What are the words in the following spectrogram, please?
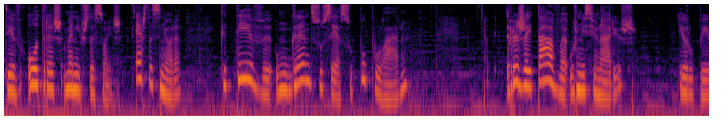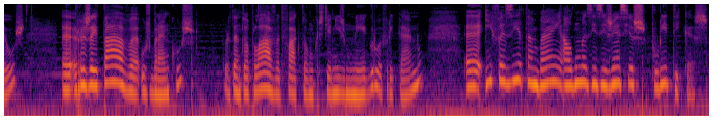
teve outras manifestações. Esta senhora, que teve um grande sucesso popular, rejeitava os missionários europeus, uh, rejeitava os brancos, portanto, apelava de facto a um cristianismo negro africano e fazia também algumas exigências políticas,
